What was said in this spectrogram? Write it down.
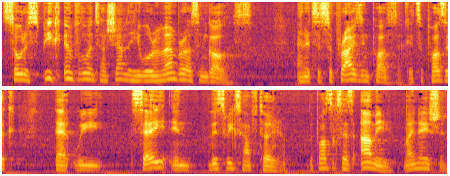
so to speak, influence Hashem that He will remember us in Golas. And it's a surprising pasuk. It's a pasuk that we say in this week's Haftarah. The pasuk says, "Ami, my nation."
